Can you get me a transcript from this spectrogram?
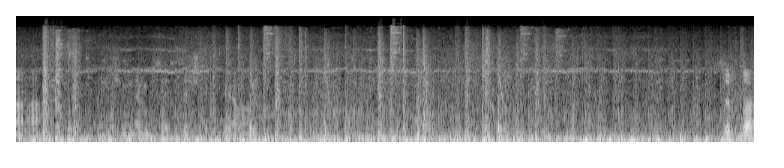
Aha. İçimden bir ses seçtik diyor ama. Zıpla.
